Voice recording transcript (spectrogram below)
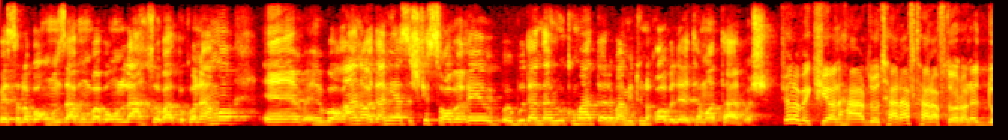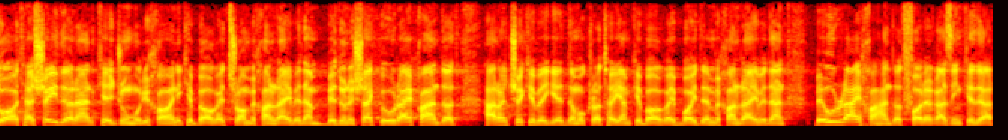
به با اون زبون و با اون لحن صحبت بکنه اما واقعا آدمی هستش که سابقه بودن در حکومت داره و می‌تونه قابل اعتماد تر باشه. جناب کیان هر دو طرف طرفداران دو آتشه‌ای دارند که جمهوری خواهانی که به آقای ترامپ می‌خوان رأی بدن بدون شک به او رأی خواهند داد. هر آنچه که بگه دموکراتایی هم که با آقای بایدن می‌خوان رأی بدن به او رأی خواهند داد. فارغ از اینکه در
